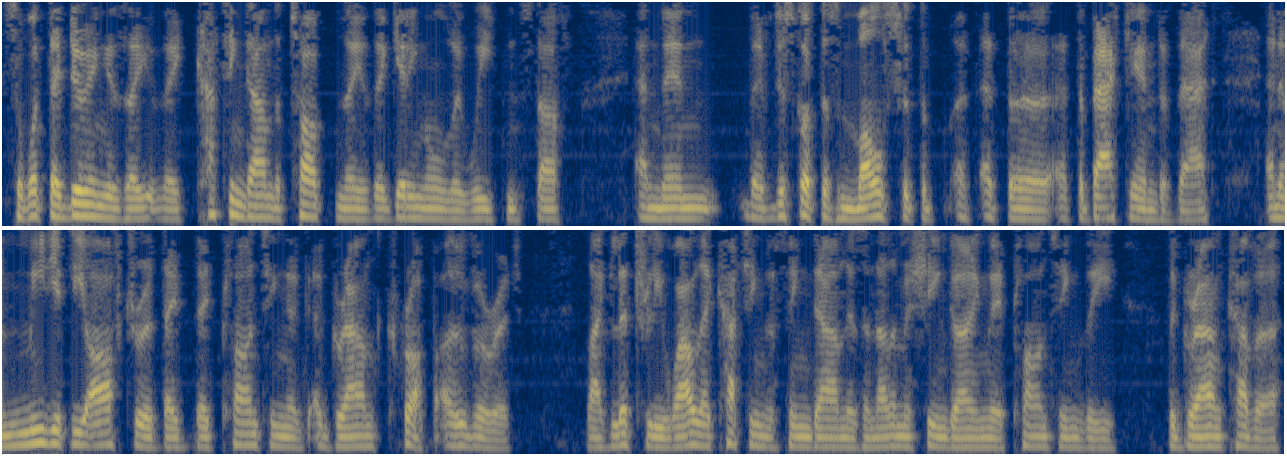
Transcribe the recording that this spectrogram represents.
So what they're doing is they, they're cutting down the top and they, they're getting all the wheat and stuff. And then they've just got this mulch at the, at the, at the back end of that. And immediately after it, they, they're planting a, a ground crop over it. Like literally while they're cutting the thing down, there's another machine going, they're planting the, the ground cover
